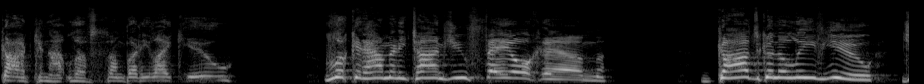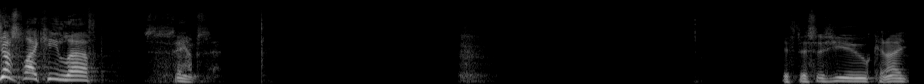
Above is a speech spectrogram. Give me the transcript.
God cannot love somebody like you. Look at how many times you fail him. God's going to leave you just like he left Samson. If this is you, can I,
